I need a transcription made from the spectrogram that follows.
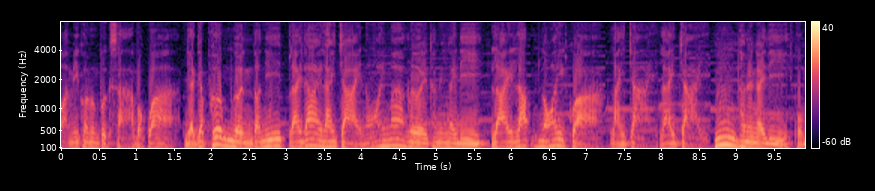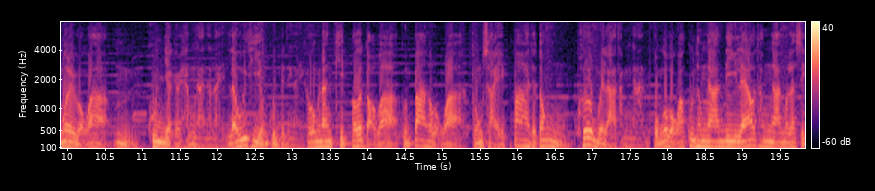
ก่อนมีคนมาปรึกษาบอกว่า อยากจะเพิ่มเงินตอนนี้รายได้รายจ่ายน้อยมากเลยทำยังไงดี รายรับน้อยกว่ารายจ่าย รายจ่าย อืมทำยังไงดี ผมก็เลยบอกว่า อืม คุณอยากจะไปทำงานอะไร แล้ววิธีของคุณเป็นยังไงเขาก็มานั่งคิดเขาก็ตอบว่าคุณป้าก็บอกว่าสงสัยป้าจะต้องเพิ่มเวลาทำงาน ผมก็บอกว่าคุณทำงานดีแล้วทำงานวันละสิ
